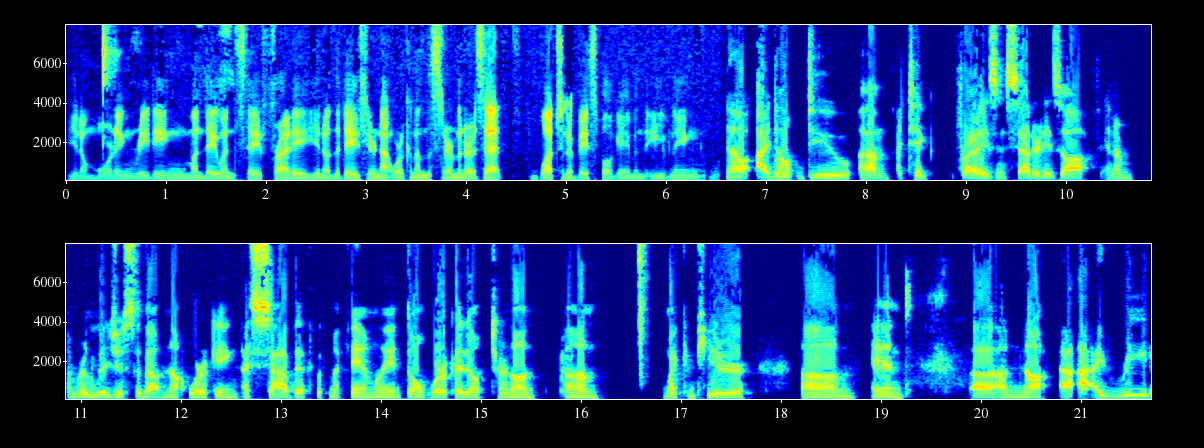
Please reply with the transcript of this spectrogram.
you know morning reading Monday, Wednesday, Friday? You know the days you're not working on the sermon, or is that watching a baseball game in the evening? no, I don't do. Um, I take Fridays and Saturdays off, and I'm I'm religious about not working. I Sabbath with my family. I don't work. I don't turn on um, my computer, um, and uh, I'm not. I, I read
